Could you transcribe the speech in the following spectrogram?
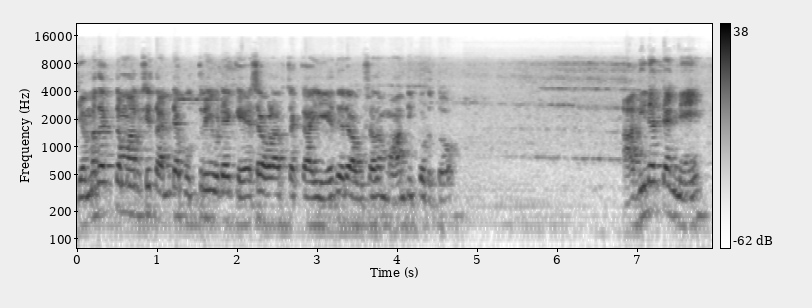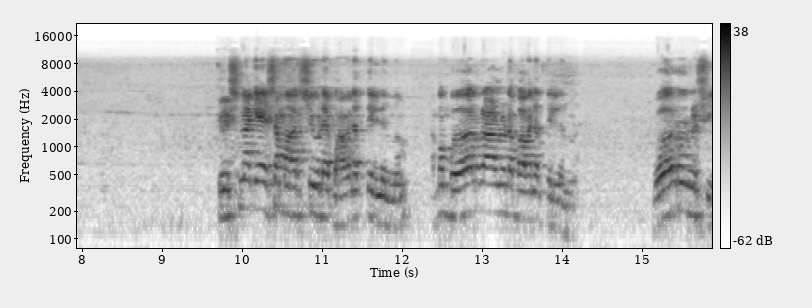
ജമദക്ത മഹർഷി തന്റെ പുത്രിയുടെ കേശ വളർച്ചക്കായി ഏതൊരു ഔഷധം മാന്തിക്കൊടുത്തോ അതിനെ തന്നെ കൃഷ്ണകേശ മഹർഷിയുടെ ഭവനത്തിൽ നിന്നും അപ്പം വേറൊരാളുടെ ഭവനത്തിൽ നിന്ന് വേറൊരു ഋഷി.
